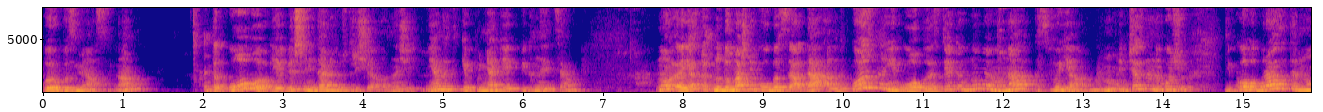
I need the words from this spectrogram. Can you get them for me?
вироби з м'яса. Да? Такого я більше ніде не зустрічала. Значить, є таке поняття, як пікниця. Ну, е, ясно, ну, домашня ковбаса, да? але в кожної області, я так думаю, вона своя. Ну, і чесно, не хочу нікого образити, але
